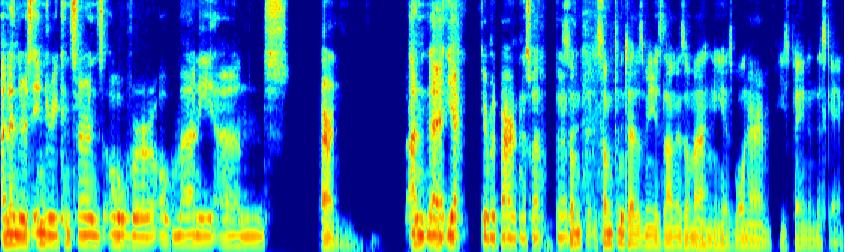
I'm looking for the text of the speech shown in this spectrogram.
And then there's injury concerns over O'Mahony and Barron. and uh, yeah, Diarmuid Barron as well. They're the- Something something tells me as long as O'Mahony has one arm, he's playing in this game.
